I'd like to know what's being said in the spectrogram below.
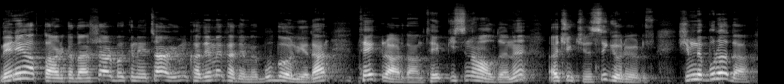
Ve ne yaptı arkadaşlar? Bakın Ethereum kademe kademe bu bölgeden tekrardan tepkisini aldığını açıkçası görüyoruz. Şimdi burada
